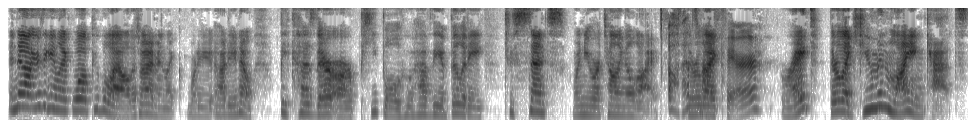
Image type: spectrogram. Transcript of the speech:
And now you're thinking like, well, people lie all the time, and like, what do you? How do you know? Because there are people who have the ability to sense when you are telling a lie. Oh, that's They're not like, fair. right? They're like human lying cats.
